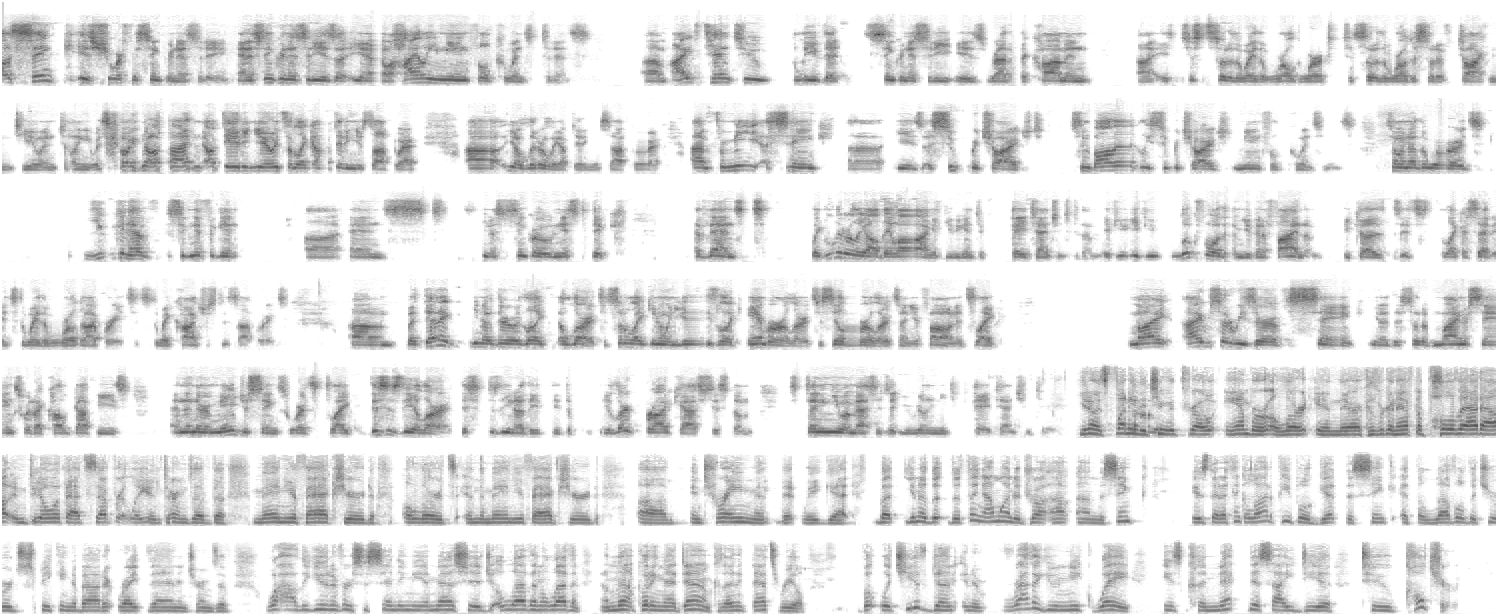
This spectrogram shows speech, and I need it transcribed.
A sync is short for synchronicity, and a synchronicity is a you know a highly meaningful coincidence. Um, I tend to believe that synchronicity is rather common. Uh, it's just sort of the way the world works. It's sort of the world just sort of talking to you and telling you what's going on, updating you. It's sort of like updating your software. Uh, you know, literally updating your software. Um, for me, a sync uh, is a supercharged, symbolically supercharged, meaningful coincidence. So, in other words, you can have significant uh, and you know synchronistic events like literally all day long if you begin to pay attention to them. If you if you look for them, you're going to find them because it's like I said, it's the way the world operates. It's the way consciousness operates. Um, but then, it, you know, there are like alerts. It's sort of like you know when you get these like amber alerts or silver alerts on your phone. It's like my I sort of reserve sync. You know, there's sort of minor syncs, what I call guppies, and then there are major syncs where it's like this is the alert. This is you know the the, the alert broadcast system sending you a message that you really need to pay attention to. You know, it's funny that you would throw Amber Alert in there because we're going to have to pull that out and deal with that separately in terms of the manufactured alerts and the manufactured um, entrainment that we get. But, you know, the, the thing I want to draw out on the sync is that I think a lot of people get the sync at the level that you were speaking about it right then in terms of, wow, the universe is sending me a message, 11, 11. And I'm not putting that down because I think that's real. But what you've done in a rather unique way is connect this idea to culture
